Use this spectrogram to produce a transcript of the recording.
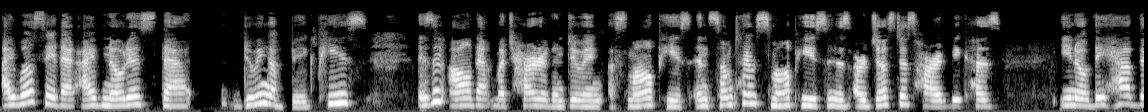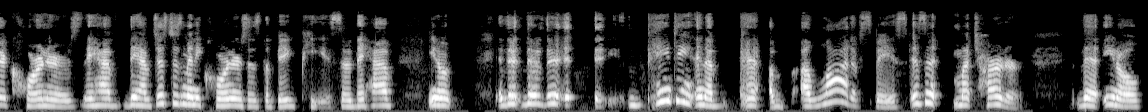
I will say that I've noticed that doing a big piece isn't all that much harder than doing a small piece. And sometimes small pieces are just as hard because, you know, they have their corners. They have, they have just as many corners as the big piece. Or they have, you know, they're, they're, they're painting in a, a, a lot of space isn't much harder than, you know,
